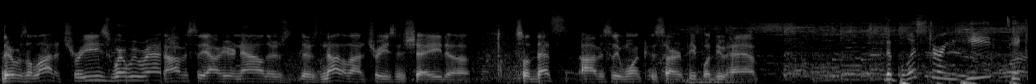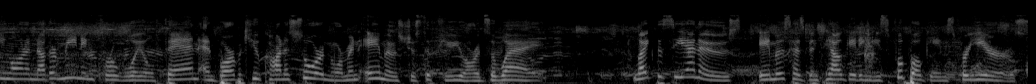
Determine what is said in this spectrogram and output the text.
There was a lot of trees where we were at. Obviously, out here now, there's there's not a lot of trees and shade. Uh, so that's obviously one concern people do have. The blistering heat taking on another meaning for loyal fan and barbecue connoisseur Norman Amos just a few yards away. Like the Cienos, Amos has been tailgating these football games for years,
